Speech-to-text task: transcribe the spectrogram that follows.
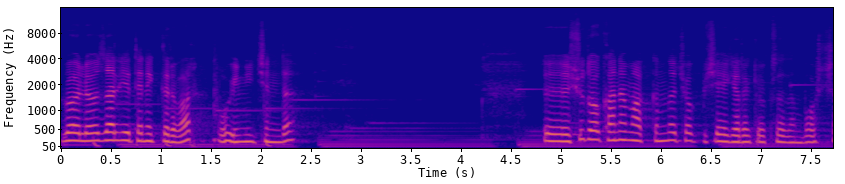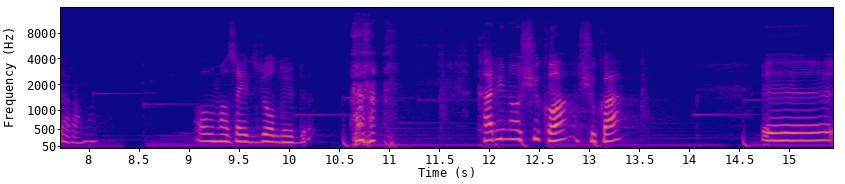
Böyle özel yetenekleri var oyun içinde. E, şu da Kanem hakkında çok bir şeye gerek yok zaten boş çar ama. Olmasaydı doluydu. Karino Shuka, Shuka. Ee,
